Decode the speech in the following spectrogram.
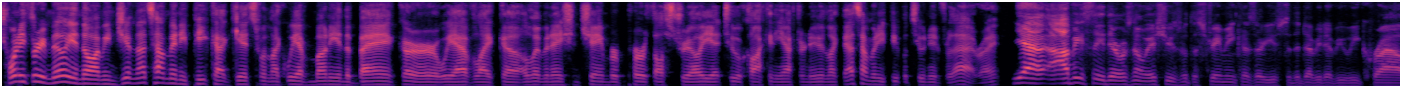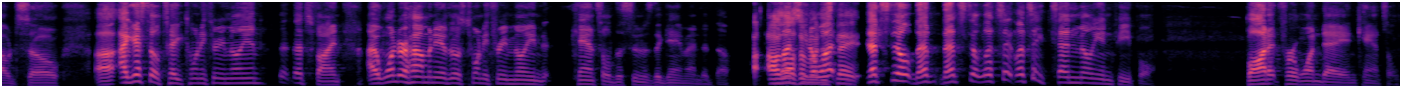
23 million though. I mean, Jim, that's how many Peacock gets when like we have money in the bank or we have like uh, elimination chamber Perth, Australia at two o'clock in the afternoon. Like that's how many people tune in for that, right? Yeah, obviously there was no issues with the streaming because they're used to the WWE crowd. So uh, I guess they'll take 23 million. That's fine. I wonder how many of those 23 million canceled as soon as the game ended, though. I was but, also you know what? Say, that's still that that's still let's say let's say 10 million people bought it for one day and canceled.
